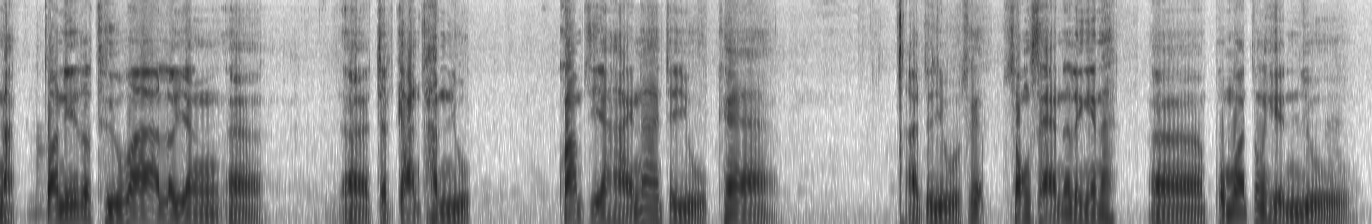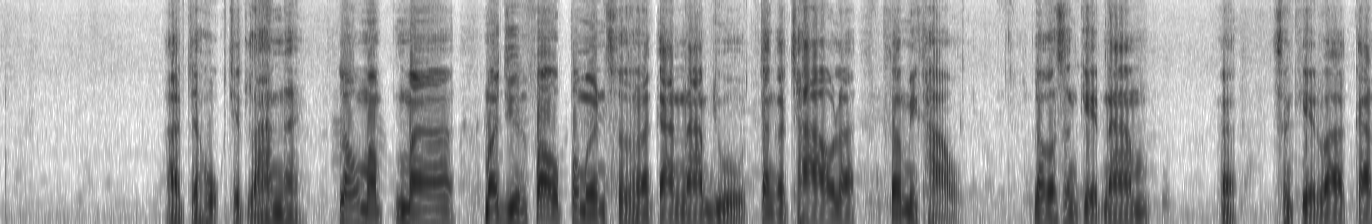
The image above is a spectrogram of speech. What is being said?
หนัก ตอนนี้เราถือว่าเรายังเอ่อเอ่อจัดการทันอยู่ ความเสียหายน่าจะอยู่แค่ อาจจะอยู่แค่สองแสนอะไรเงี้ยนะเอ่อผมว่าต้องเห็นอยู่ อาจจะหกเจ็ดล้านได้ เรามามามายืนเฝ้าประเมินสถานการณ์น้ำอยู่ตั้งแต่เช้าแล้วก็มีข่าว แล้วก็สังเกตน้ำฮะ สังเกตว่าการ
